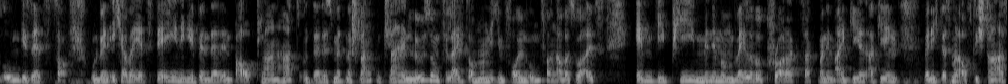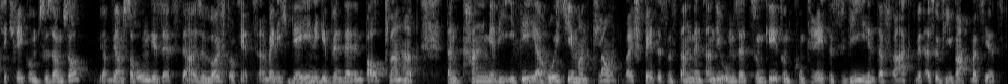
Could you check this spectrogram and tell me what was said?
umgesetzt. So. Und wenn ich aber jetzt derjenige bin, der den Bauplan hat und der das mit einer schlanken kleinen Lösung, vielleicht auch noch nicht im vollen Umfang, aber so als MVP, Minimum Available Product, sagt man im agilen, agilen wenn ich das mal auf die Straße kriege, um zu sagen, so, ja, wir haben es doch umgesetzt, ja, also läuft doch jetzt. Wenn ich derjenige bin, der den Bauplan hat, dann kann mir die Idee ja ruhig jemand klauen, weil spätestens dann, wenn es an die Umsetzung geht und konkretes Wie hinterfragt wird, also wie machen wir es jetzt,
